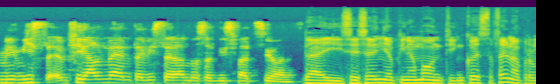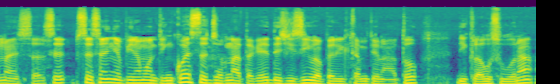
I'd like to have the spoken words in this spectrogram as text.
mi, mi st- finalmente mi stai dando soddisfazione. Dai, se segna Pinamonti in questa, fai una promessa, se, se segna Pinamonti in questa giornata che è decisiva per il campionato di clausura,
